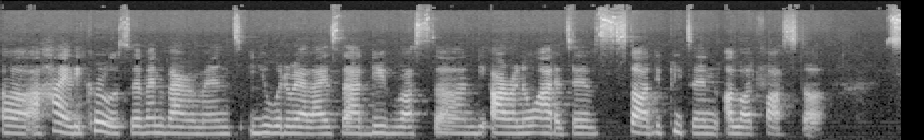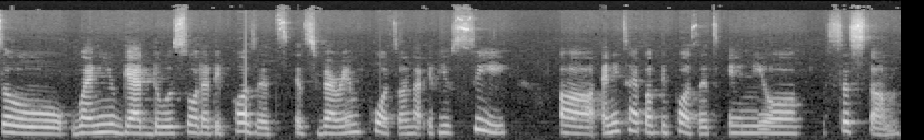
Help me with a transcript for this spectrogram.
uh, a highly corrosive environment, you would realize that the rust and the R&O additives start depleting a lot faster. So when you get those sort of deposits, it's very important that if you see uh, any type of deposit in your system,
